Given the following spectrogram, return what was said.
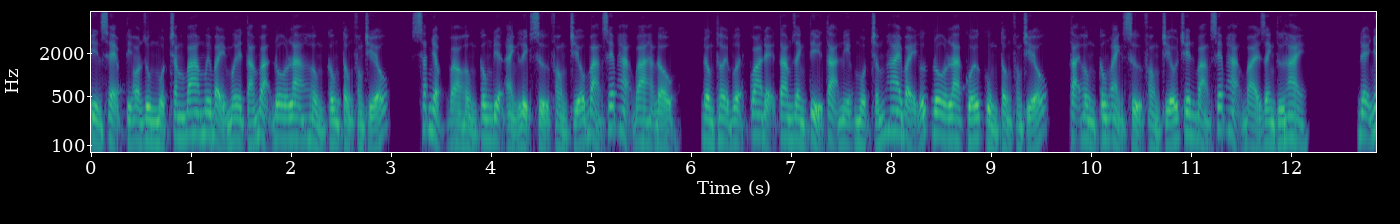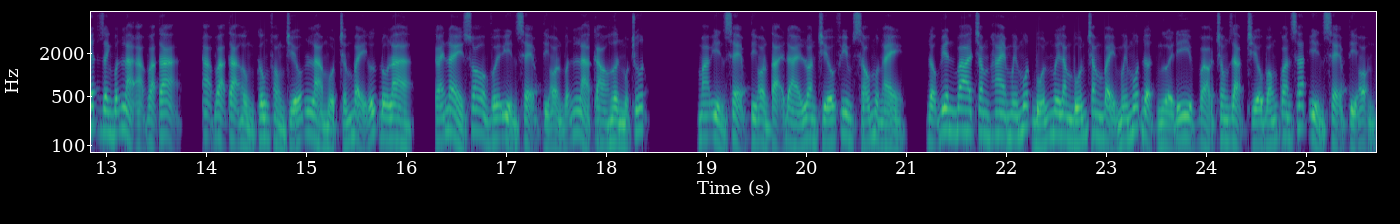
Inception dùng 130-78 vạn đô la Hồng Kông tổng phòng chiếu, sắp nhập vào Hồng Kông điện ảnh lịch sử phòng chiếu bảng xếp hạng ba hàng đầu, đồng thời vượt qua đệ tam danh tỷ tạ niệm 1.27 ức đô la cuối cùng tổng phòng chiếu, tại Hồng Kông ảnh sử phòng chiếu trên bảng xếp hạng bài danh thứ hai. Đệ nhất danh vẫn là Avatar, Avatar Hồng Kông phòng chiếu là 1.7 ức đô la, cái này so với Inception vẫn là cao hơn một chút. Mà Inception tại Đài Loan chiếu phim 6 một ngày, động viên 321 45 471 đợt người đi vào trong dạp chiếu bóng quan sát Inception,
